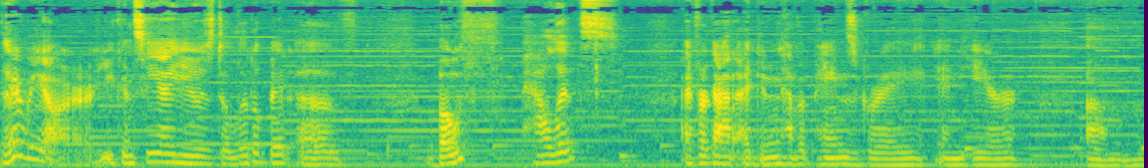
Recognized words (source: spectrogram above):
There we are. You can see I used a little bit of both palettes. I forgot I didn't have a Payne's Gray in here. Um,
